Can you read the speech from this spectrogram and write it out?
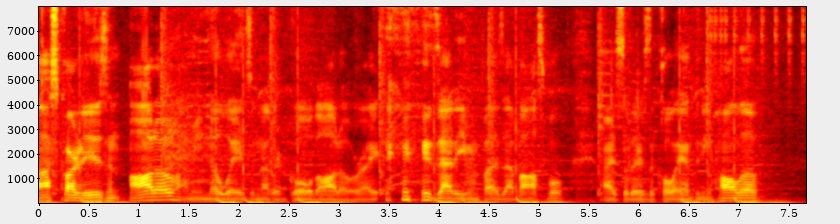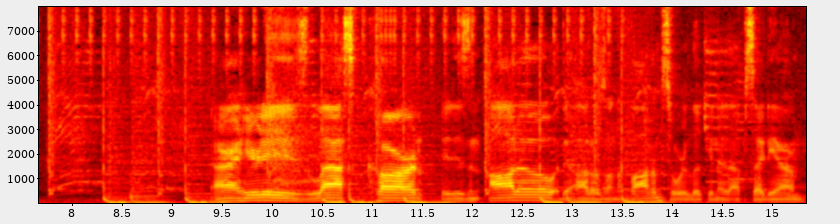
Last card is an auto. I mean, no way it's another gold auto, right? is that even is that possible? All right, so there's the Cole Anthony Hollow. All right, here it is. Last card. It is an auto. The auto's on the bottom, so we're looking at upside down.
